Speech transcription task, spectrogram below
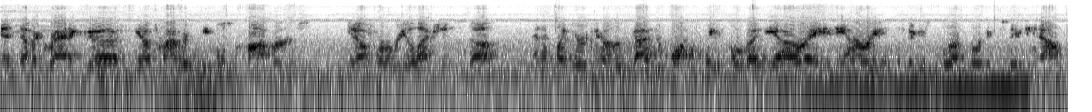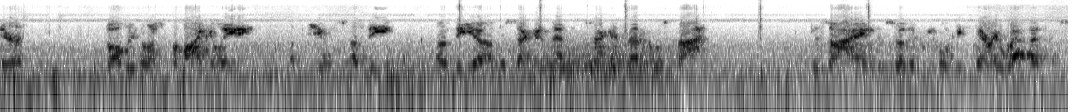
and Democratic uh, you know Congress people's coffers, you know, for re-election stuff. And it's like you're, you know, those guys are bought and paid for by the NRA. The NRA is the biggest corrupt organization out there. All they're promulgating abuse of the of the uh, of the Second Amendment. The Second Amendment was not designed so that people could carry weapons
